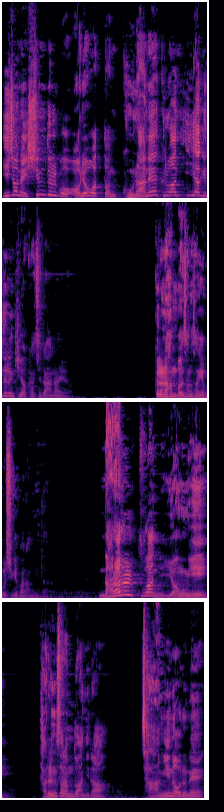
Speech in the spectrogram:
이전에 힘들고 어려웠던 고난의 그러한 이야기들은 기억하지를 않아요. 그러나 한번 상상해 보시기 바랍니다. 나라를 구한 영웅이 다른 사람도 아니라 장인 어른의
